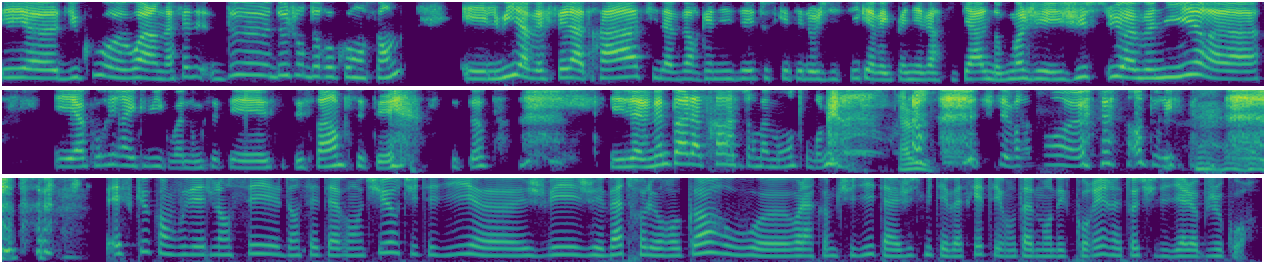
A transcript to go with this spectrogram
et euh, du coup, euh, voilà, on a fait deux, deux jours de recours ensemble. Et lui avait fait la trace, il avait organisé tout ce qui était logistique avec Peignée Vertical. Donc moi, j'ai juste eu à venir euh, et à courir avec lui, quoi. Donc c'était c'était simple, c'était top. Et j'avais même pas la trace sur ma montre, donc Ah oui. j'étais vraiment euh, en touriste. Est-ce que quand vous êtes lancé dans cette aventure, tu t'es dit euh, je, vais, je vais battre le record ou euh, voilà, comme tu dis, tu as juste mis tes baskets et on t'a demandé de courir et toi tu t'es dit allez je cours?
